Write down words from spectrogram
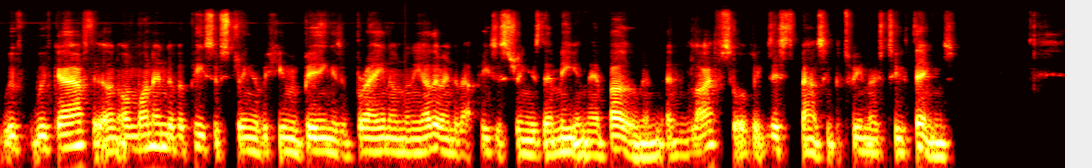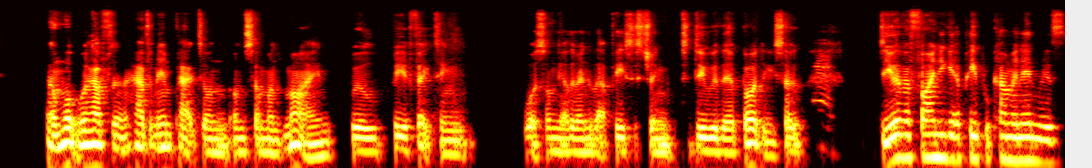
with, with Gareth that on, on one end of a piece of string of a human being is a brain, on the other end of that piece of string is their meat and their bone, and, and life sort of exists bouncing between those two things. And what will have to have an impact on on someone's mind will be affecting what's on the other end of that piece of string to do with their body. So, do you ever find you get people coming in with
